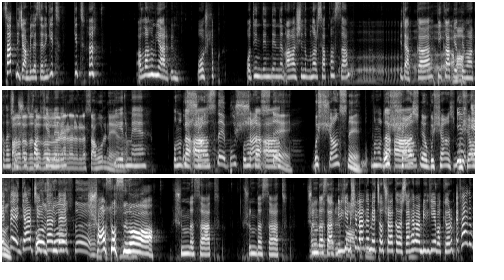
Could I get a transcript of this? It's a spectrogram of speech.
satmayacağım bile seni. Git. Git. Heh. Allah'ım yarabbim. Boşluk. O din din din din. Aa şimdi bunları satmazsam. Bir dakika. Pick up Aha. yapayım arkadaşlar Da- da- şu fakirleri. da- da- da- Sahur ne ya? 20. Bunu Bu da al. şans ne? Bu Bunu da şans al. ne? Bu şans ne? Bunu da Bu al. şans ne? Bu şans. Bu Bir şans. Efe gerçekten Bu de şans ne? şanslısın. Şunu da sat. Şunu da sat. Şunu da Böyle sat. böyle Bilge bir şeyler demeye çalışıyor arkadaşlar. Hemen Bilge'ye bakıyorum. Efendim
